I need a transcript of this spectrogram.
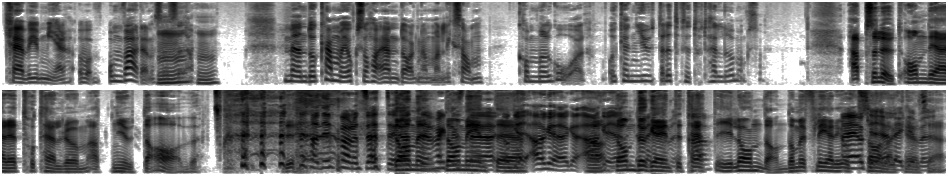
kräver ju mer av omvärlden så att Mm, säga. mm. Men då kan man ju också ha en dag när man liksom kommer och går och kan njuta lite av sitt hotellrum också. Absolut, om det är ett hotellrum att njuta av. Ja, det förutsätter De att det faktiskt de är inte- Okej, okej, okej, Ja, okej, de duggar inte tätt i London. De är fler i Nej, Uppsala jag kan jag säga.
